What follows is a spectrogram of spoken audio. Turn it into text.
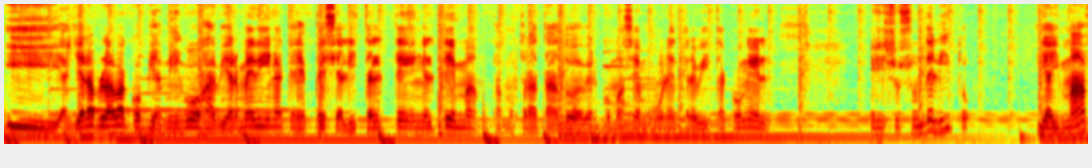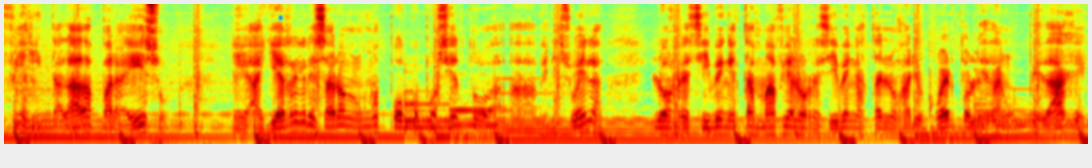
Y ayer hablaba con mi amigo Javier Medina, que es especialista en el tema. Estamos tratando de ver cómo hacemos una entrevista con él. Eso es un delito. Y hay mafias instaladas para eso. Eh, ayer regresaron unos pocos, por cierto, a Venezuela los reciben, estas mafias los reciben hasta en los aeropuertos, les dan hospedaje.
